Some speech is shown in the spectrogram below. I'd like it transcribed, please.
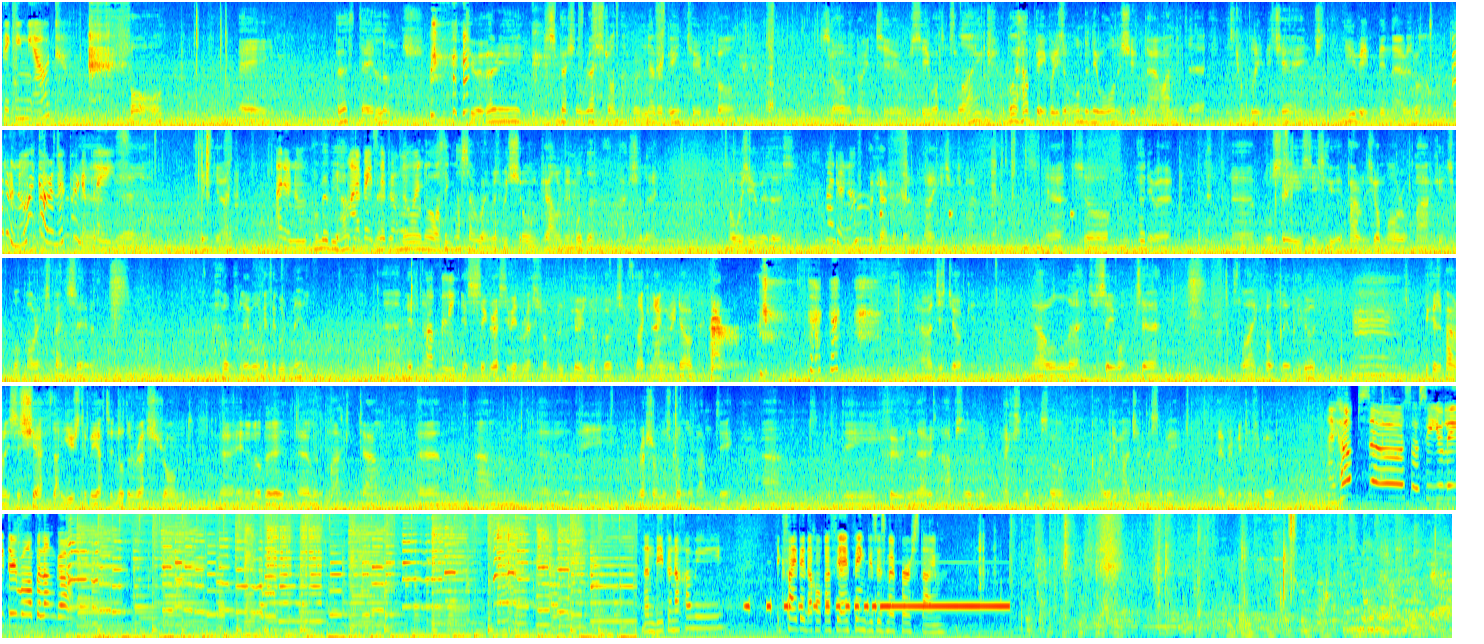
And John is taking me out. For a birthday lunch to a very special restaurant that we've never been to before. So we're going to see what it's like. Well, I have been, but it's under new ownership now and uh, it's completely changed. You've even been there as well. I don't know, I can't remember the Yeah, place. Yeah, yeah. I think you have. I don't know. Or maybe you. Maybe it's maybe, different No, woman. no, I think last time we went was with Sean, Carl and my mother, actually. Or was you with us? I don't know. I can't remember. I think it's which one. Yeah, so anyway, um, we'll see. It's, it's, apparently it's gone more upmarket, it's a lot more expensive, and hopefully we'll get a good meal. Um, if not, Hopefully. it's aggressive in restaurant when food's not good. It's like an angry dog. No, just joking. I will uh, just see what uh, it's like. Hopefully it'll be good. Mm. Because apparently it's a chef that used to be at another restaurant uh, in another uh, little market town. Um, and uh, the restaurant was called Avanti and the food in there is absolutely excellent. So I would imagine this will be every bit as good. I hope so! So, see you later mga palangga! Nandito na kami. Excited ako kasi I think this is my first time.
